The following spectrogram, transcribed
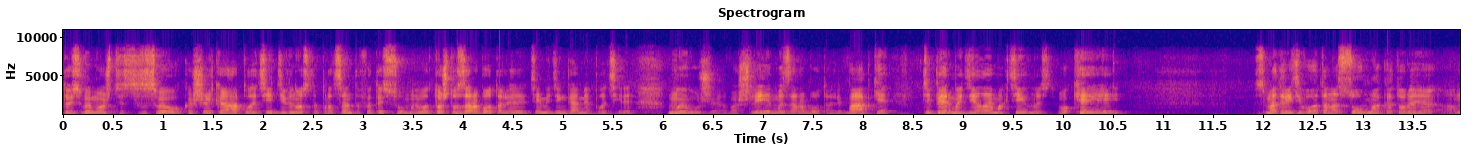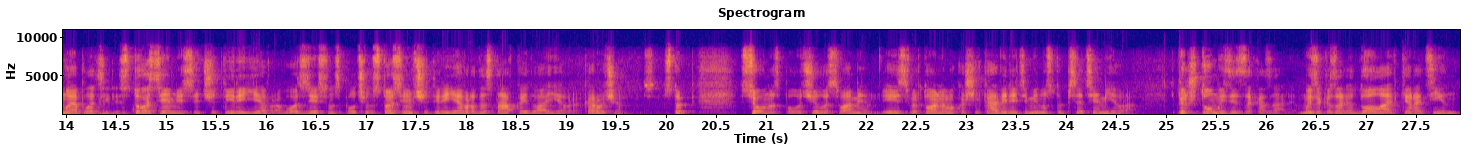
То есть вы можете со своего кошелька оплатить 90% этой суммы. Вот то, что заработали, теми деньгами оплатили. Мы уже вошли, мы заработали бабки. Теперь мы делаем активность. Окей. Смотрите, вот она сумма, которую мы оплатили. 174 евро. Вот здесь у нас получилось. 174 евро, доставка и 2 евро. Короче, 100, все у нас получилось с вами. И с виртуального кошелька, видите, минус 157 евро. Теперь, что мы здесь заказали? Мы заказали Dualife кератин,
